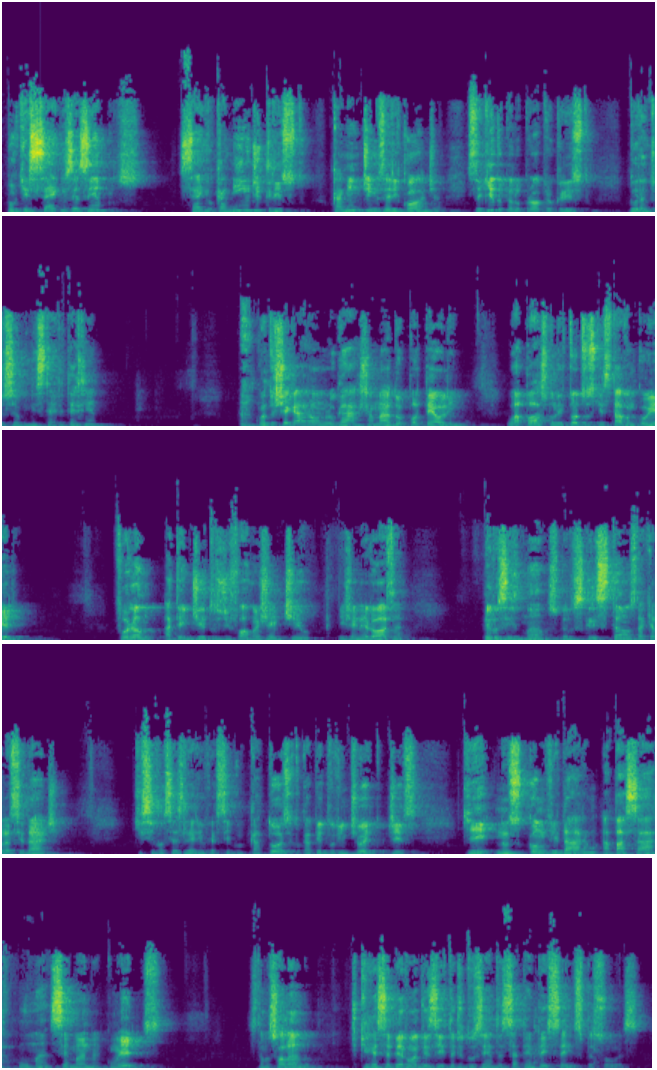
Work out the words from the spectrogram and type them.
porque segue os exemplos, segue o caminho de Cristo, o caminho de misericórdia, seguido pelo próprio Cristo durante o seu ministério terreno. Quando chegaram a um lugar chamado Poteoli, o apóstolo e todos os que estavam com ele foram atendidos de forma gentil e generosa pelos irmãos, pelos cristãos daquela cidade. Que, se vocês lerem o versículo 14 do capítulo 28, diz que nos convidaram a passar uma semana com eles. Estamos falando de que receberam a visita de 276 pessoas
